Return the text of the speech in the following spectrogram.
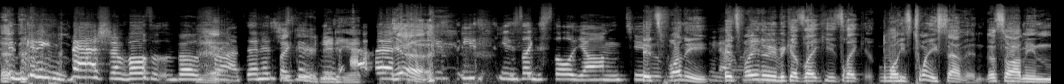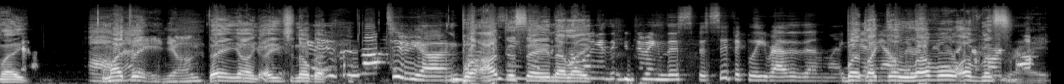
it's getting bashed on both both yeah. fronts. And it's just like you're an idiot. yeah. he's, he's, he's, like still young too. It's funny. You know, it's funny like, to me because like he's like well he's 27 so i mean like yeah Oh, My that thing, ain't young. They ain't young. You should know better. It's not too young. But, but I'm just saying that, like, how long is it doing this specifically rather than like? But like the level of mis- right.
